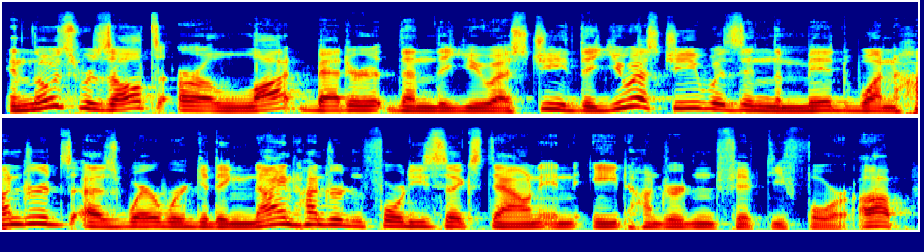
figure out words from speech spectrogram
And those results are a lot better than the USG. The USG was in the mid 100s as where we're getting 946 down and 854 up.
